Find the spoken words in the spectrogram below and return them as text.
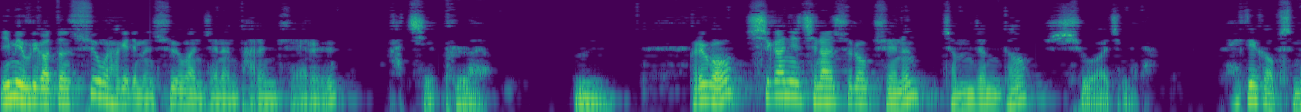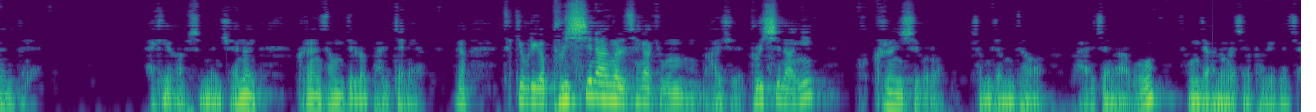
이미 우리가 어떤 수용을 하게 되면 수용한 죄는 다른 죄를 같이 불러요. 음. 그리고 시간이 지날수록 죄는 점점 더 쉬워집니다. 회개가 없으면 그래요. 회개가 없으면 죄는 그런 성질로 발전해요. 그러니까 특히 우리가 불신앙을 생각해 보면 아시죠? 불신앙이 그런 식으로 점점 더 발전하고 성장하는 것을 보게 되죠.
